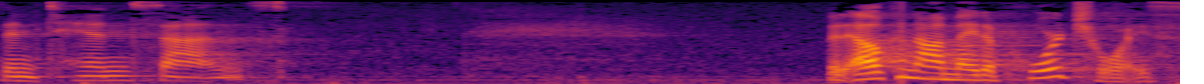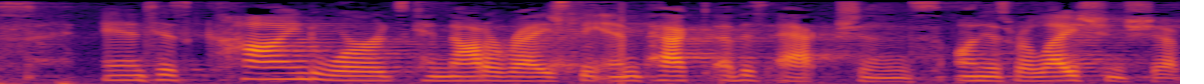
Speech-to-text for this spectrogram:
than ten sons? But Elkanah made a poor choice and his kind words cannot erase the impact of his actions on his relationship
